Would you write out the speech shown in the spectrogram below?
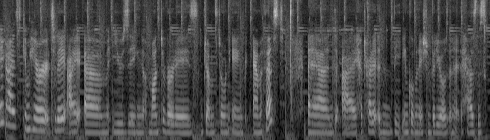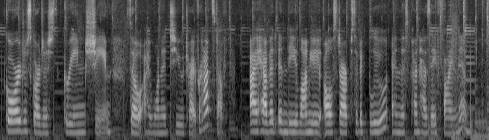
Hey guys, Kim here. Today I am using Monteverde's Gemstone Ink Amethyst and I had tried it in the ink illumination videos and it has this gorgeous, gorgeous green sheen. So I wanted to try it for hot stuff. I have it in the Lamy Al-Star Pacific Blue and this pen has a fine nib.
